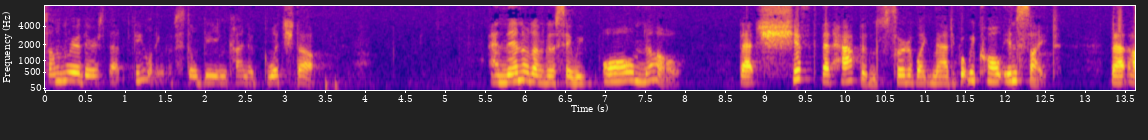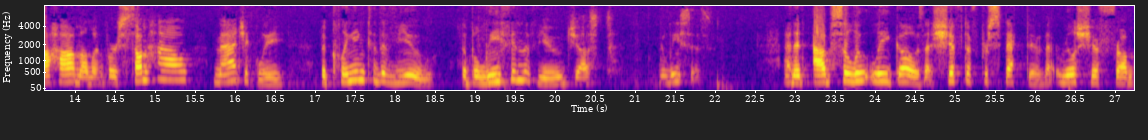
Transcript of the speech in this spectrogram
Somewhere there's that feeling of still being kind of glitched up. And then what I'm going to say, we all know that shift that happens, sort of like magic, what we call insight, that aha moment where somehow magically the clinging to the view, the belief in the view just releases. And it absolutely goes, that shift of perspective, that real shift from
